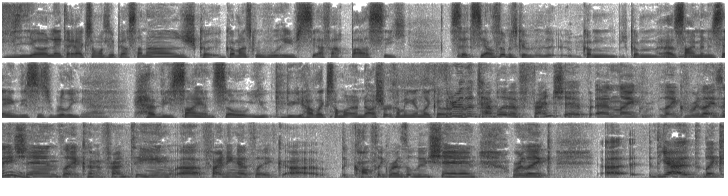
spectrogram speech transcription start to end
via l'interaction entre les personnages? Co- Comment est-ce que vous réussissez à faire passer cette science-là Parce que comme comme as Simon is saying, this is really Yeah. heavy science. So you do you have like someone an usher coming in like a, through the template of friendship and like like realizations like confronting uh, fighting as like uh, the conflict resolution we're like uh, yeah, like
